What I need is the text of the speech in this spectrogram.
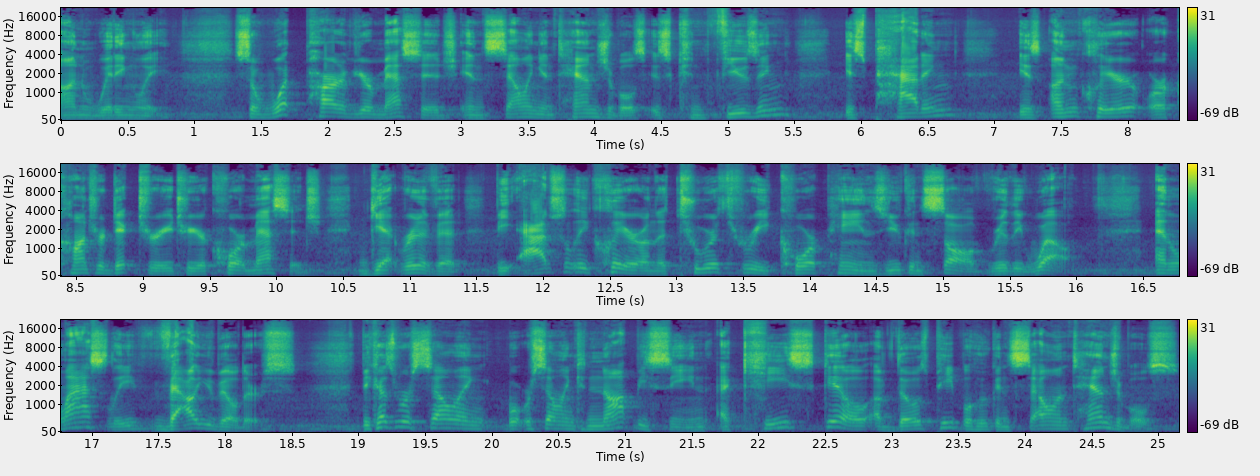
unwittingly. So, what part of your message in selling intangibles is confusing, is padding, is unclear or contradictory to your core message, get rid of it. Be absolutely clear on the two or three core pains you can solve really well. And lastly, value builders. Because we're selling what we're selling cannot be seen, a key skill of those people who can sell intangibles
